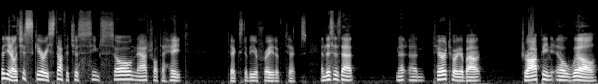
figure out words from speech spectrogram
But you know, it's just scary stuff. It just seems so natural to hate ticks, to be afraid of ticks. And this is that uh, territory about dropping ill will,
